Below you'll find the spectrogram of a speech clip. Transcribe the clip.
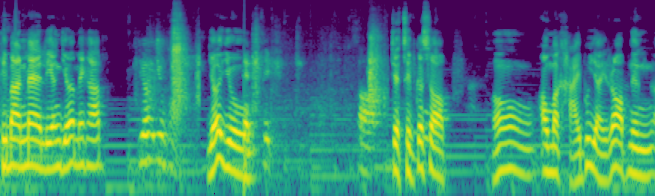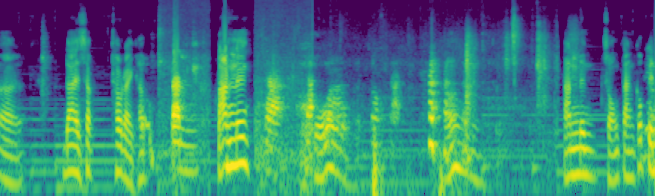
ที่บ้านแม่เลี้ยงเยอะไหมครับ เยอะอยู่ค่ะ เยอะอยู่เจ็ดสิบ สอง70 กระสอบอ๋อเอามาขายผู้ใหญ่รอบหนึ่งเอ่อได้สักเท่าไหร่ครับ ตันตันหนึ่ง ค่ะโอ้โหสองตันอ๋อตันหนึ่งสองตันก็เป็น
